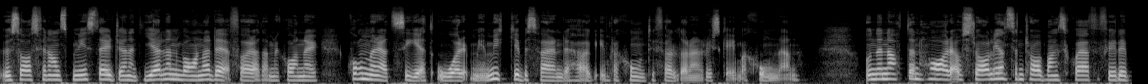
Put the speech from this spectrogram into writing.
USAs finansminister Janet Yellen varnade för att amerikaner kommer att se ett år med mycket besvärande hög inflation till följd av den ryska invasionen. Under natten har Australiens centralbankschef Philip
